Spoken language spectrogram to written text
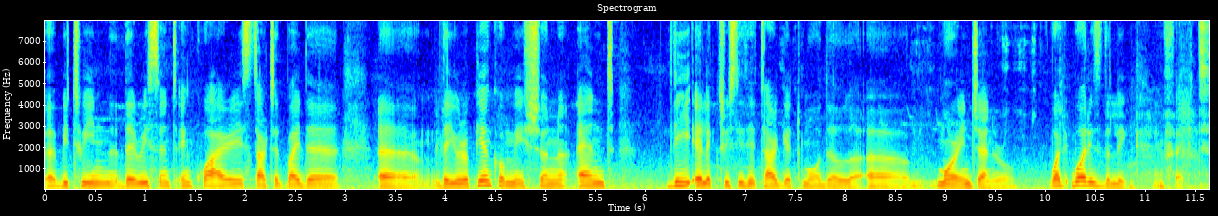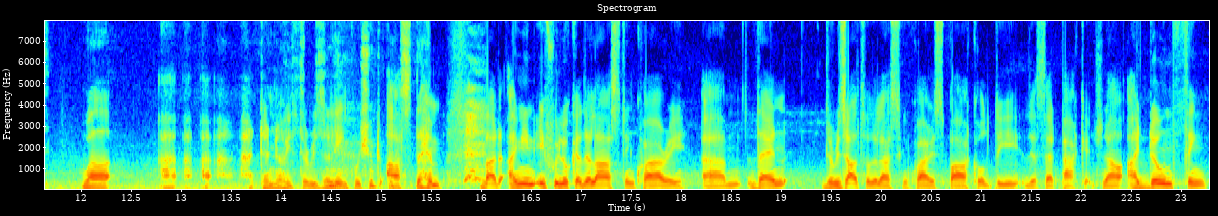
uh, between the recent inquiry started by the, um, the European Commission and the electricity target model um, more in general? What, what is the link, in fact? Well, I, I, I, don't know if there is a link, we should ask them. But I mean, if we look at the last inquiry, um, then the results of the last inquiry sparkled the, the third package. Now, I don't think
